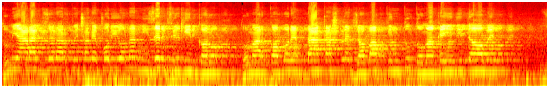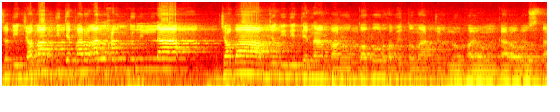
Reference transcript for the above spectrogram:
তুমি আর একজনের পেছনে পড়িও না, নিজের ফিকির করো। তোমার কবরের ডাক আসলে জবাব কিন্তু তোমাকেই দিতে হবে। যদি জবাব দিতে পারো, আলহামদুলিল্লাহ। জবাব যদি দিতে না পারো, কবর হবে তোমার জন্য ভয়ঙ্কর অবস্থা।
